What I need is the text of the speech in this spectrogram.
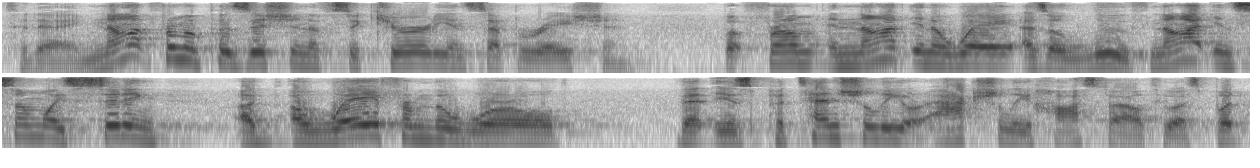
today? Not from a position of security and separation, but from, and not in a way as aloof, not in some way sitting away from the world that is potentially or actually hostile to us, but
